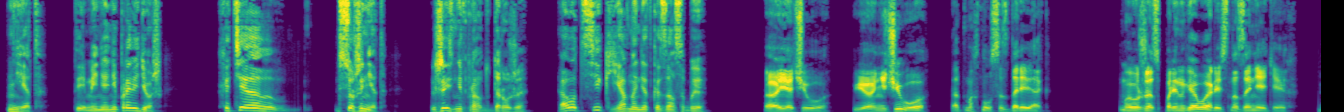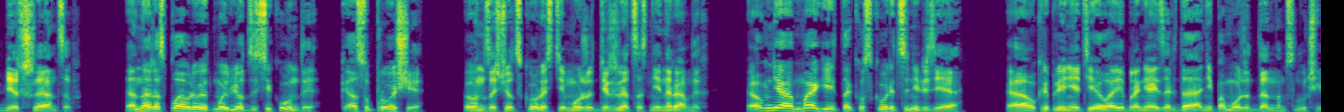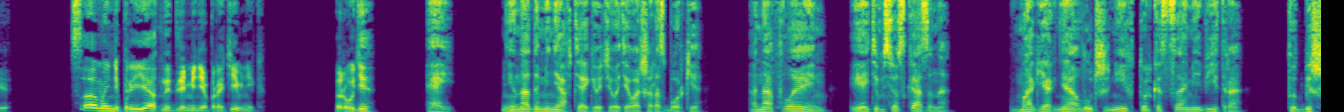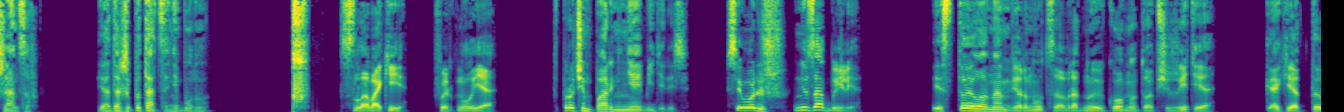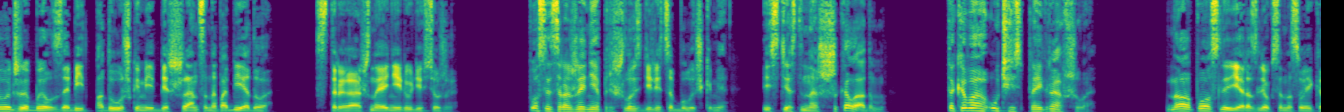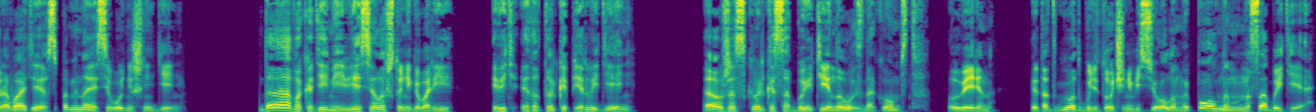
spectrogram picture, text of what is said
«Нет, ты меня не проведешь. Хотя... все же нет. Жизнь и вправду дороже. А вот Сик явно не отказался бы». «А я чего? Я ничего», — отмахнулся здоровяк. «Мы уже спарринговались на занятиях. Без шансов. Она расплавливает мой лед за секунды. Кассу проще. Он за счет скорости может держаться с ней на равных. А у меня магией так ускориться нельзя. А укрепление тела и броня изо льда не поможет в данном случае. Самый неприятный для меня противник. Руди? Эй, не надо меня втягивать в эти ваши разборки. Она Флейм, и этим все сказано. В магии огня лучше них только сами Витра. Тут без шансов. Я даже пытаться не буду. Пф, слабаки, фыркнул я. Впрочем, парни не обиделись. Всего лишь не забыли. И стоило нам вернуться в родную комнату общежития, как я тут же был забит подушками без шанса на победу. Страшные они люди все же. После сражения пришлось делиться булочками, естественно, с шоколадом. Такова участь проигравшего. Но после я разлегся на своей кровати, вспоминая сегодняшний день. Да, в академии весело, что не говори, ведь это только первый день. А уже сколько событий и новых знакомств. Уверен, этот год будет очень веселым и полным на события.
